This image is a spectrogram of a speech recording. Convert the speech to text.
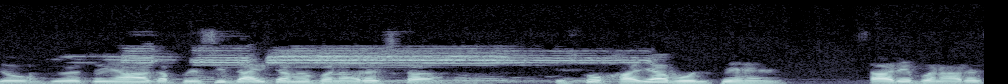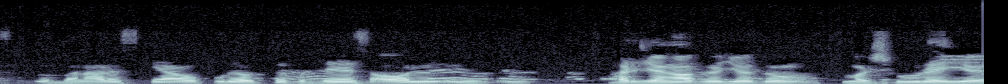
लोग जो है तो यहाँ का प्रसिद्ध आइटम है बनारस का। इसको खाजा बोलते हैं। सारे बनारस बनारस क्या और पूरे उत्तर प्रदेश ऑल हर जगह पे जो तो मशहूर है ये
